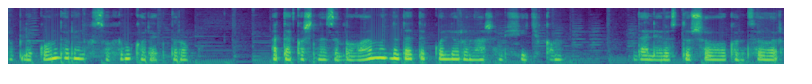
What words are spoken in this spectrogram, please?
роблю контуринг сухим коректором. А також не забуваємо додати кольору нашим щічкам. Далі розташовую консилер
